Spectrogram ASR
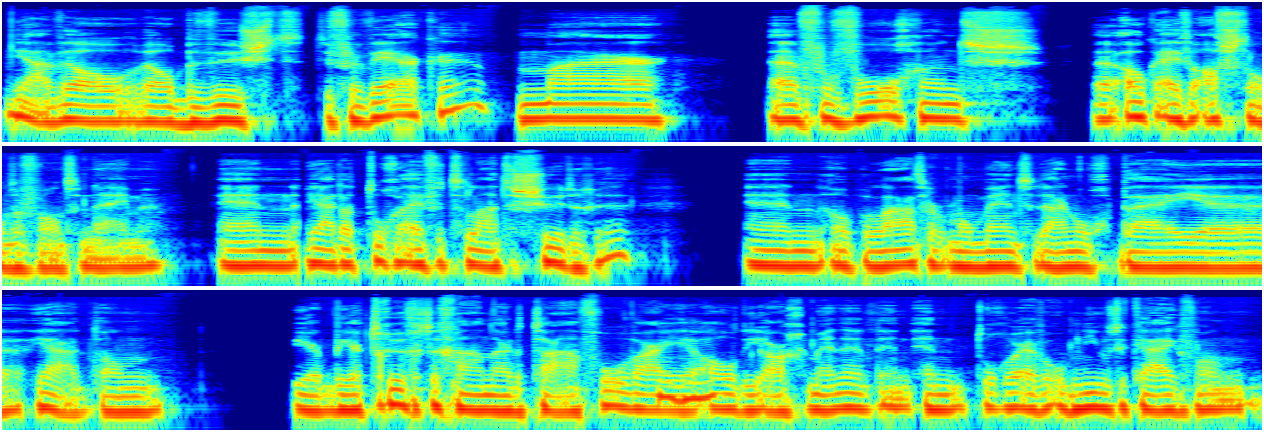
ja, wel, wel bewust te verwerken, maar eh, vervolgens eh, ook even afstand ervan te nemen. En ja, dat toch even te laten sudderen. En op een later moment daar nog bij, eh, ja, dan weer, weer terug te gaan naar de tafel waar je Mhm. al die argumenten en, en toch weer even opnieuw te kijken van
